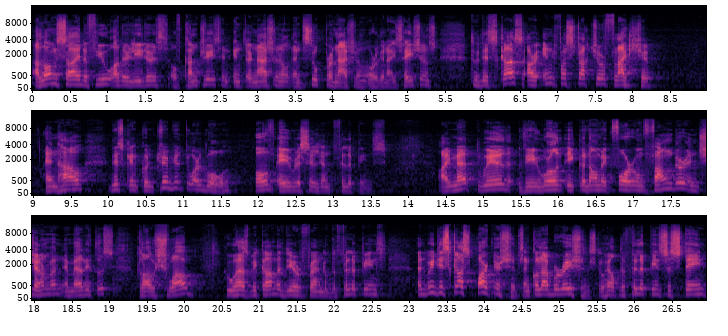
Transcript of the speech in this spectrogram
alongside a few other leaders of countries and international and supranational organizations to discuss our infrastructure flagship and how this can contribute to our goal of a resilient Philippines. I met with the World Economic Forum founder and chairman emeritus, Klaus Schwab, who has become a dear friend of the Philippines, and we discussed partnerships and collaborations to help the Philippines sustain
